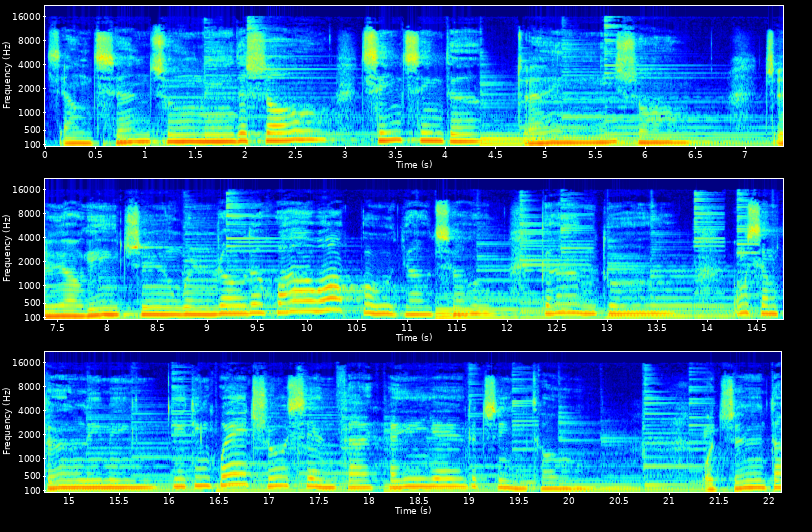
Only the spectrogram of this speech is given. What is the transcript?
想牵住你的手，轻轻地对你说，只要一句温柔的话，我不要求更多。梦想的黎明一定会出现在黑夜的尽头。我知道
